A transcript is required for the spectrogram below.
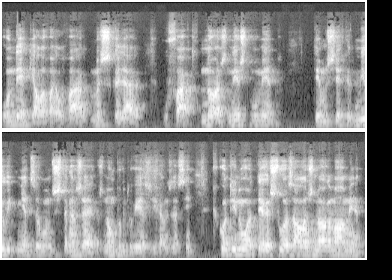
onde é que ela vai levar, mas se calhar o facto de nós, neste momento, temos cerca de 1.500 alunos estrangeiros, não portugueses, digamos assim, que continuam a ter as suas aulas normalmente,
